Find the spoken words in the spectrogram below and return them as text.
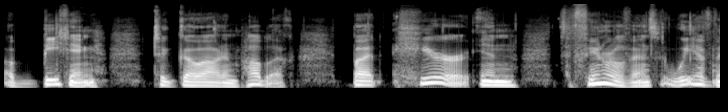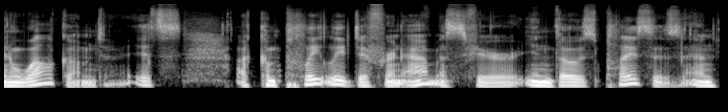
a beating to go out in public. But here in the funeral events, we have been welcomed. It's a completely different atmosphere in those places. And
